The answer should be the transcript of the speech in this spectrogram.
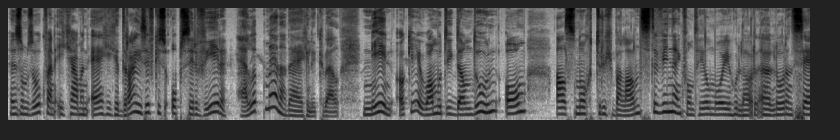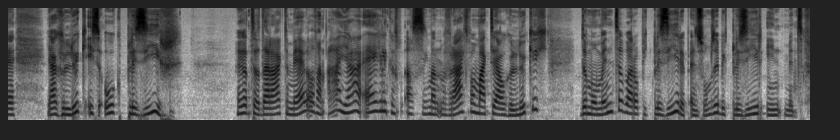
En soms ook van, ik ga mijn eigen gedrag eens even observeren. Helpt mij dat eigenlijk wel? Nee, oké, wat moet ik dan doen om alsnog terug balans te vinden. Ik vond het heel mooi hoe Laurens uh, zei, ja, geluk is ook plezier. Dat raakte mij wel van, ah ja, eigenlijk als, iemand me vraagt van, maakt jou gelukkig? De momenten waarop ik plezier heb. En soms heb ik plezier in, met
